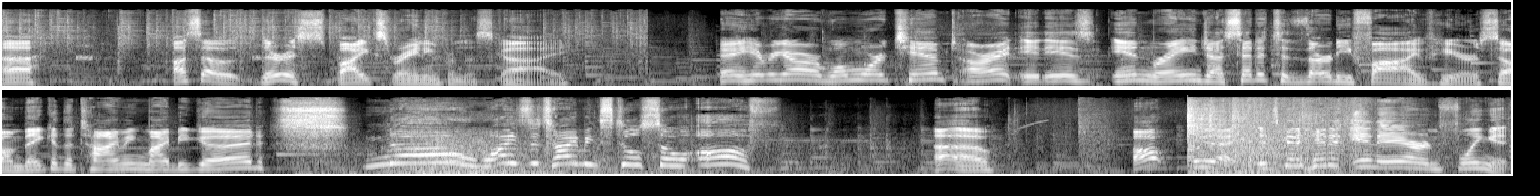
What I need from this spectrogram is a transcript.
Uh, also, there is spikes raining from the sky. Okay, here we go. One more attempt. All right, it is in range. I set it to 35 here, so I'm thinking the timing might be good. No! Why is the timing still so off? Uh-oh. Oh, look at that. It's going to hit it in air and fling it.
